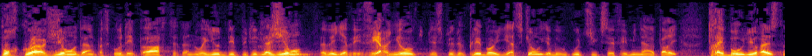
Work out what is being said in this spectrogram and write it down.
Pourquoi Girondins? Parce qu'au départ, c'était un noyau de députés de la Gironde. Vous savez, il y avait Vergniaud, qui était une espèce de playboy gascon, qui avait beaucoup de succès féminin à Paris, très beau du reste,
